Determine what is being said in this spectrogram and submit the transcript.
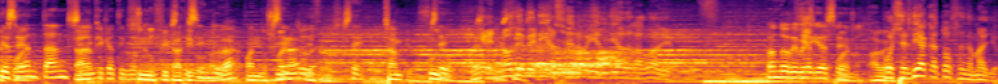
Que sean tan significativos como significativos, este, sin ¿verdad? duda, Cuando suena dices sí. Champions, fútbol. ¿eh? Que no debería ser hoy el día de la radio. ¿Cuándo debería ser? Bueno, a ver. Pues el día 14 de mayo.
